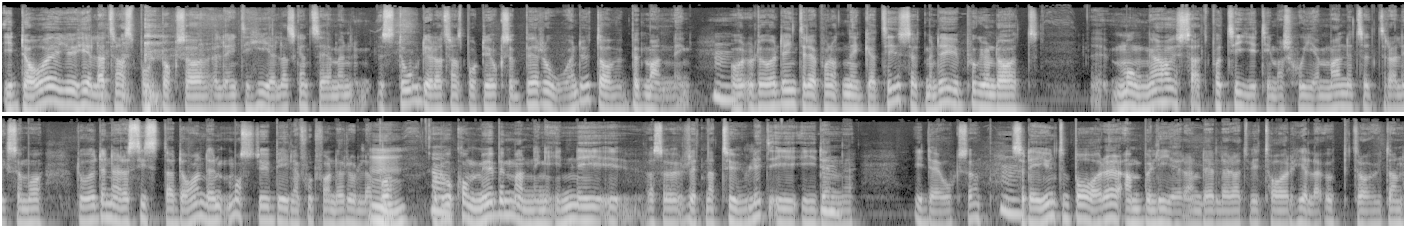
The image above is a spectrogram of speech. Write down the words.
idag är ju hela transport också, eller inte hela ska jag inte säga, men en stor del av transport är också beroende utav bemanning. Mm. Och, och då är det inte det på något negativt sätt men det är ju på grund av att eh, många har ju satt på 10 timmars scheman etc. Liksom, och då den här sista dagen den måste ju bilen fortfarande rulla på. Mm. Och då kommer ju bemanning in i, i alltså rätt naturligt i, i, den, Mm. i det också. Mm. Så det är ju inte bara ambulerande eller att vi tar hela uppdrag utan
